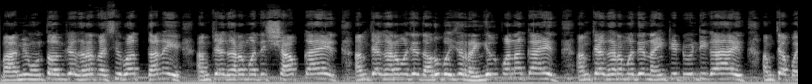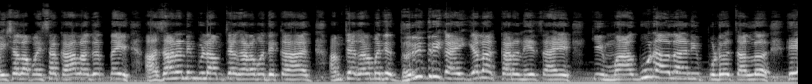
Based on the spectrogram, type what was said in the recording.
मग आम्ही म्हणतो आमच्या घरात आशीर्वाद का नाही? आमच्या घरामध्ये शाप काय आहेत? आमच्या घरामध्ये दारूबाईचे रंगेलपणा काय आहेत? आमच्या घरामध्ये नाईन्टी ट्वेंटी काय आहेत? आमच्या पैशाला पैसा का लागत नाही? आजाराने पिढा आमच्या घरामध्ये काय आहेत? आमच्या घरामध्ये दरिद्री काय याला कारण हेच आहे की मागून आलं आणि पुढे चाललं. हे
